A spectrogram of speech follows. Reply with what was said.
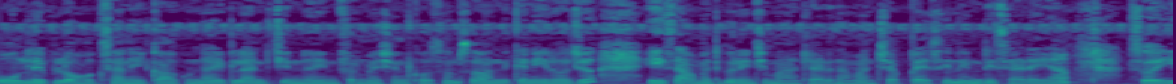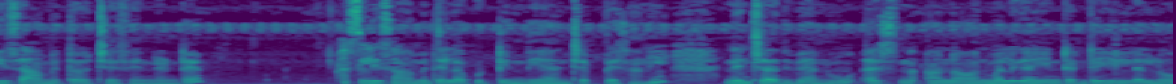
ఓన్లీ బ్లాగ్స్ అని కాకుండా ఇట్లాంటి చిన్న ఇన్ఫర్మేషన్ కోసం. సో అందుకని ఈరోజు ఈ సామెత గురించి మాట్లాడదామని చెప్పేసి నేను డిసైడ్ అయ్యా. సో ఈ సామెత వచ్చేసి ఏంటంటే అసలు ఈ సామెత ఎలా పుట్టింది అని చెప్పేసి అని నేను చదివాను. అస్ నార్మల్గా ఏంటంటే ఇళ్ళలో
